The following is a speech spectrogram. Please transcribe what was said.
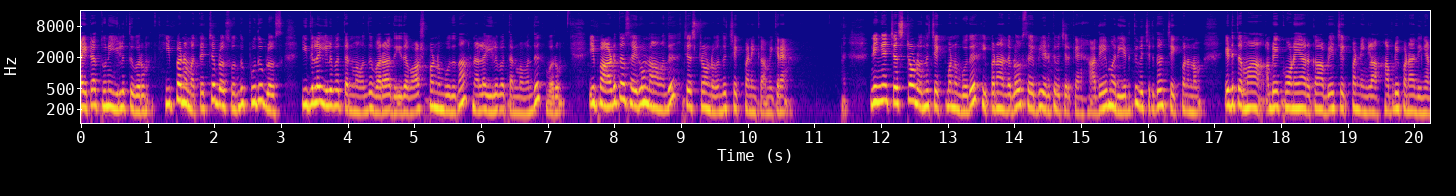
லைட்டாக துணி இழுத்து வரும். இப்போ நம்ம தைச்ச ப்ளவுஸ் வந்து புது ப்ளவுஸ் இதில் இழுவத்தன்மை வந்து வராது. இதை வாஷ் பண்ணும்போது தான் நல்ல இழுவத்தன்மை வந்து வரும். இப்போ அடுத்த சைடும் நான் வந்து செஸ்ட் ரவுண்டை வந்து செக் பண்ணி காமிக்கிறேன். நீங்கள் செஸ்ட் ரவுண்ட் வந்து செக் பண்ணும்போது இப்போ நான் அந்த ப்ளவுஸை எப்படி எடுத்து வச்சுருக்கேன்? அதே மாதிரி எடுத்து வச்சுட்டு தான் செக் பண்ணணும். எடுத்தோமா? அப்படியே கோணையாக இருக்கா? அப்படியே செக் பண்ணிங்களா? அப்படி பண்ணாதீங்க.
